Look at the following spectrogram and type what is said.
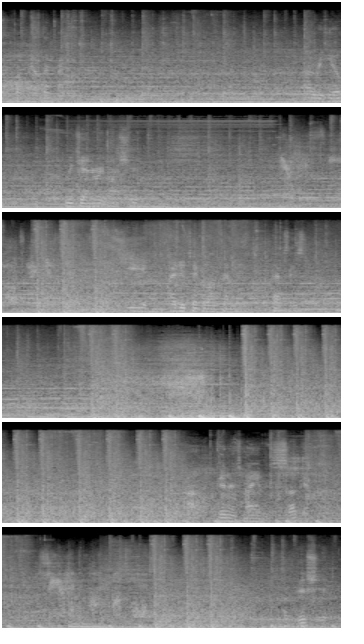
me up that time. I'll reheal. Regenerate my shit. Yeah, I do take a long time to these. Oh, goodness, my aim is sucking. Fuck this shit.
